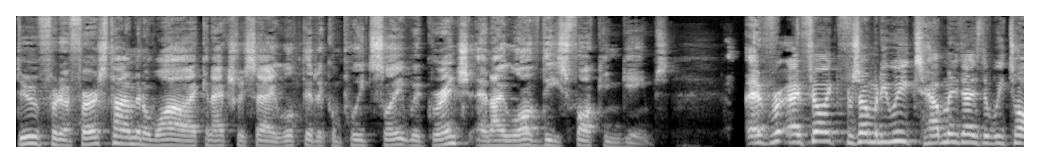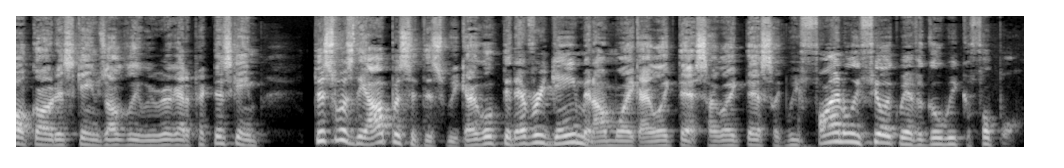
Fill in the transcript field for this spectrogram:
Dude, for the first time in a while, I can actually say I looked at a complete slate with Grinch, and I love these fucking games. Every, I feel like for so many weeks, how many times did we talk? Oh, this game's ugly. We really got to pick this game. This was the opposite this week. I looked at every game and I'm like, I like this. I like this. Like we finally feel like we have a good week of football.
